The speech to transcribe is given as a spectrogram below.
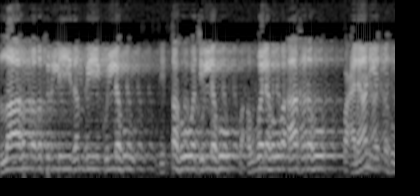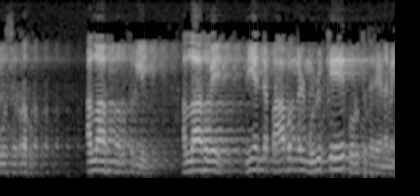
اللهم اغفر لي ذنبي كله دقه وجله وأوله وآخره وعلانيته وسره اللهم اغفر لي അള്ളാഹുവേ നീ എന്റെ പാപങ്ങൾ മുഴുക്കേ പുറത്തു തരണമേ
